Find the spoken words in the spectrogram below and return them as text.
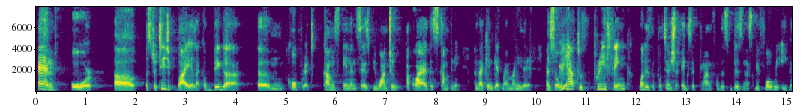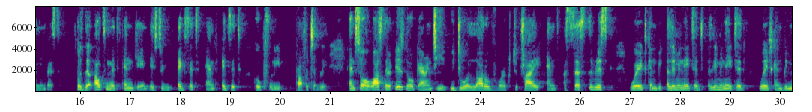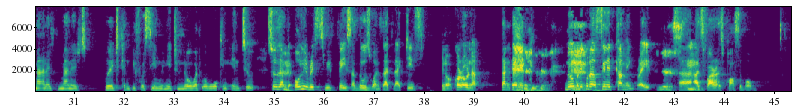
and mm. or uh, a strategic buyer, like a bigger um, corporate, comes in and says, We want to acquire this company and I can get my money there. And so we have to pre think what is the potential exit plan for this business before we even invest. Because the ultimate end game is to exit and exit hopefully profitably. And so, whilst there is no guarantee, we do a lot of work to try and assess the risk, where it can be eliminated, eliminated, where it can be managed, managed, where it can be foreseen. We need to know what we're walking into so that mm. the only risks we face are those ones that like this, you know, corona, pandemic. Nobody yeah. could have seen it coming, right? Yes. Uh, mm. As far as possible.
